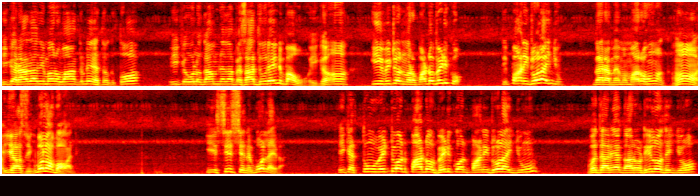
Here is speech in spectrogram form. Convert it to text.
ઈ કે રાજાજી, મારો વાંક નહીં હતો તો? ઈ કે ઓલો ગામને આપે સાધુ રહી ને બાવો. એ કે ઈ વિટોન મારો પાડો ભેડકો તે પાણી ઢોળાઈ ગયું. ગારામાં એમાં મારો હું વાંક? હા એ હાસુ. બોલાવો બાવાને. ઈ શિષ્યને બોલાવ્યા. એ કે, તું વેટ્યો ને પાડો ભેડકો ને પાણી ઢોળાઈ ગયું. વધારે ગારો ઢીલો થઈ ગયો.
